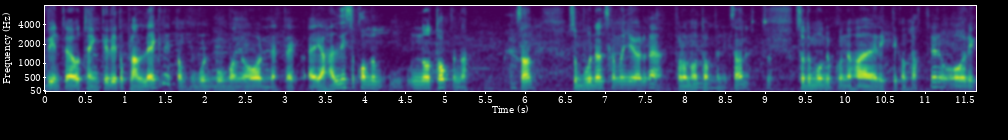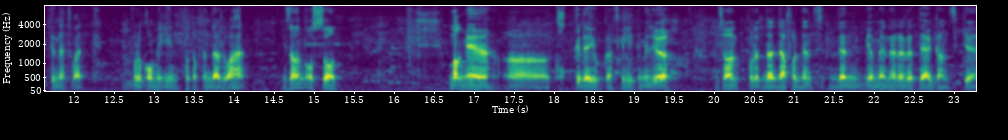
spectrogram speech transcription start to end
begynte jeg å tenke litt og planlegge litt om hvor, hvor mange år dette Jeg har lyst til å komme nå toppen, da. Ikke sant? Så hvordan skal man gjøre det for å nå toppen? ikke sant? Så da må du kunne ha riktige kontakter og riktig nettverk for å komme inn på toppen der du er. Ikke sant? Og så mange uh, kokker det er jo ganske lite miljø. For det er derfor den, den jeg mener er at det er ganske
